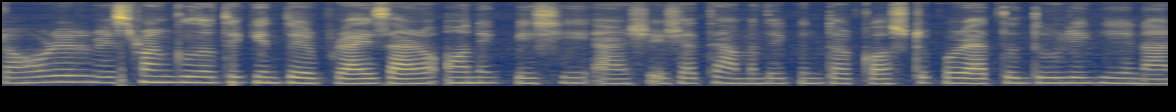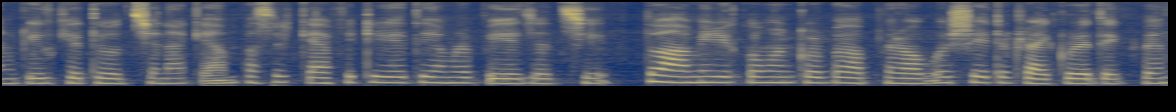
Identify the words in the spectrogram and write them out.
শহরের রেস্টুরেন্টগুলোতে কিন্তু এর প্রাইস আরও অনেক বেশি, আর সেই সাথে আমাদের কিন্তু আর কষ্ট করে এত দূরে গিয়ে নান গ্রিল খেতে হচ্ছে না। ক্যাম্পাসের ক্যাফেটেরিয়াতে আমরা পেয়ে যাচ্ছি। তো আমি রেকমেন্ড করব আপনারা অবশ্যই এটা ট্রাই করে দেখবেন।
